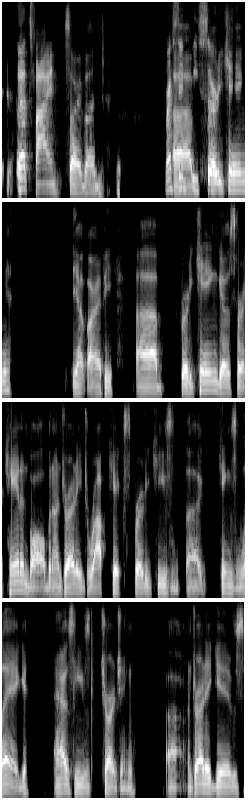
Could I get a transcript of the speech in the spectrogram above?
that's fine. Sorry, bud. Rest Uh, in peace, sir. Brody King. Yep, RIP. Uh, Brody King goes for a cannonball, but Andrade drop kicks Brody King's, uh, King's leg as he's charging. Uh, Andrade gives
